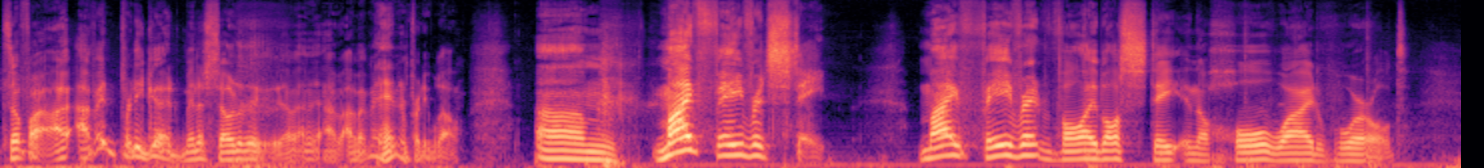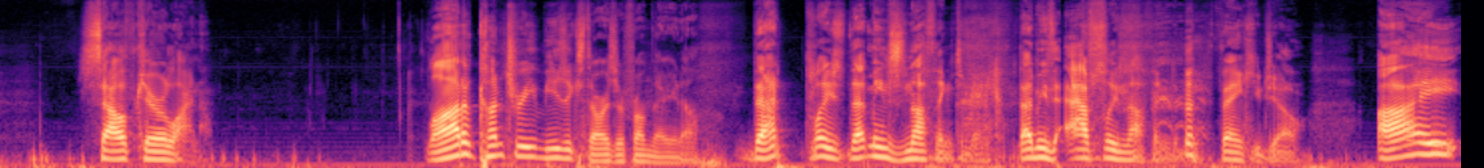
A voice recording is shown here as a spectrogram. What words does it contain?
So far, I, I've been pretty good. Minnesota, they, I, I've been hitting pretty well. Um, my favorite state, my favorite volleyball state in the whole wide world, South Carolina. A lot of country music stars are from there, you know. That plays that means nothing to me. That means absolutely nothing to me. Thank you, Joe. I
